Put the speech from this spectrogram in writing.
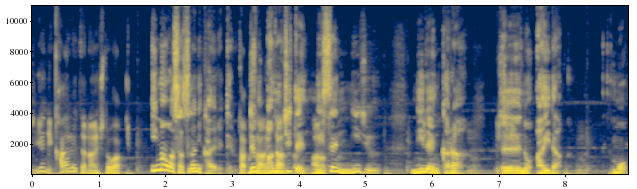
家に帰れてない人は今はさすがに帰れてる。でもあの時点あの2022年から、の間。も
